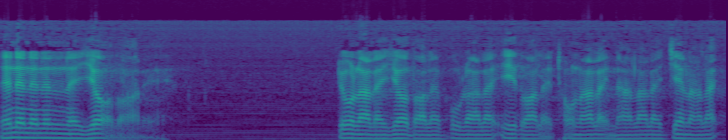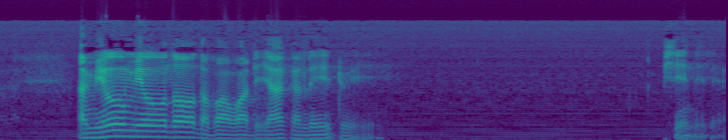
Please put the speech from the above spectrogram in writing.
နည်းနည်းနည်းနည်းနည်းယော့သွားတယ်တိုးလာလိုက်ယော့သွားလိုက်ပူလာလိုက်အေးသွားလိုက်ထုံလာလိုက်နာလာလိုက်ကျင်လာလိုက်အမျိုးမျိုးသောသဘာဝတရားကလေးတွေ ဖြစ်နေတယ်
